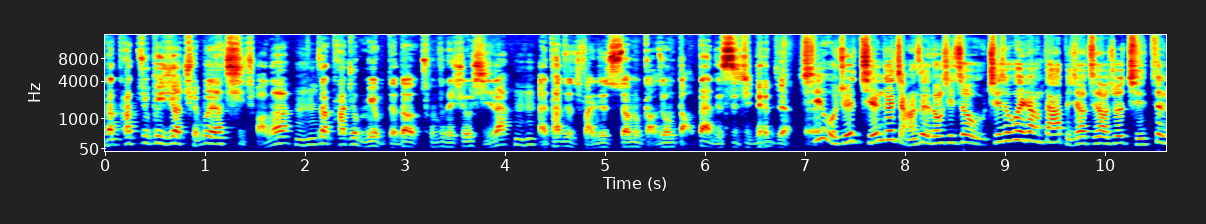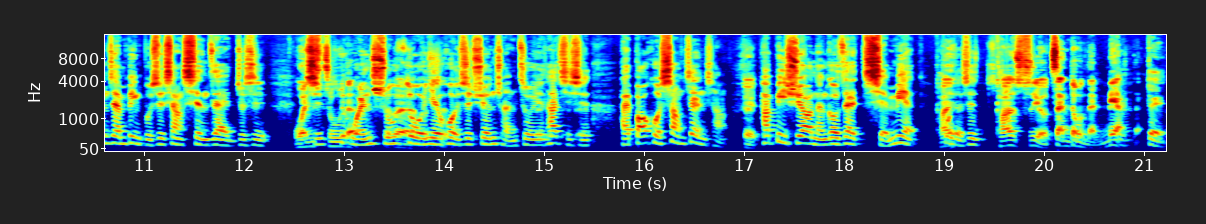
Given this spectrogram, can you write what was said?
那他就必须要全部要起床啊，那他就没有得到充分的休息啦。啊，他就反正就是专门搞这种导弹的事情这样讲。其实我觉得钱哥讲了这个东西之后，其实会让大家比较知道，说其实政战并不是像现在就是文书文书作业或者是宣传作业，它其实还包括上战场，对，它必须要能够在前面或者是它是有战斗能量的。对，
